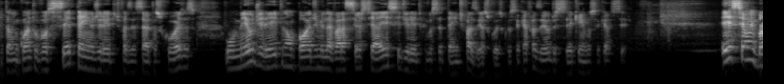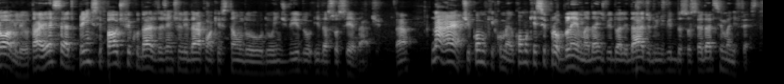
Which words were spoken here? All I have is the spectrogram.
Então, enquanto você tem o direito de fazer certas coisas, o meu direito não pode me levar a cercear esse direito que você tem de fazer as coisas que você quer fazer ou de ser quem você quer ser. Esse é um imbróglio, tá? Essa é a principal dificuldade da gente lidar com a questão do, do indivíduo e da sociedade, tá? Na arte, como que, como que esse problema da individualidade, do indivíduo e da sociedade se manifesta?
